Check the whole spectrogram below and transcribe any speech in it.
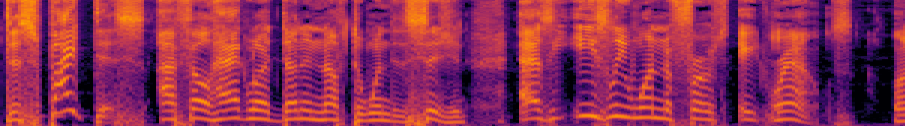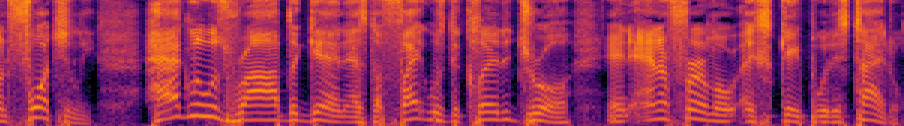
Despite this, I felt Hagler had done enough to win the decision, as he easily won the first eight rounds. Unfortunately, Hagler was robbed again as the fight was declared a draw and Antuofermo escaped with his title.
